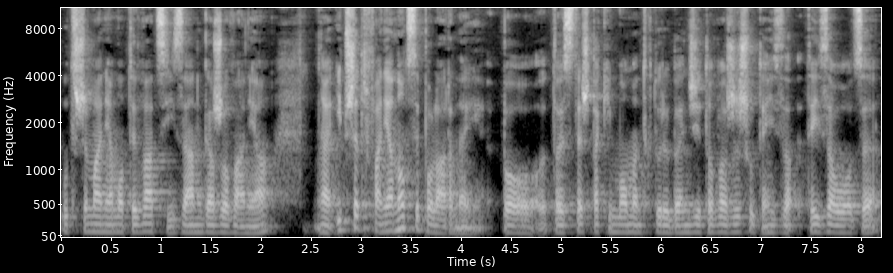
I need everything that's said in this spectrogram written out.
utrzymania motywacji, zaangażowania e, i przetrwania nocy polarnej, bo to jest też taki moment, który będzie towarzyszył tej, tej załodze.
